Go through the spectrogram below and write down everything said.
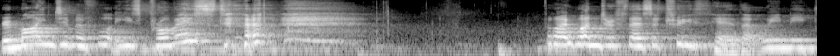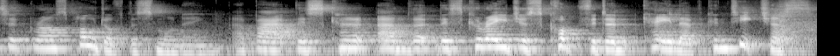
remind him of what he's promised? But I wonder if there's a truth here that we need to grasp hold of this morning about this, um, that this courageous, confident Caleb can teach us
